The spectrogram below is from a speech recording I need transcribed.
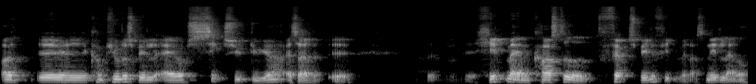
Og øh, computerspil er jo sindssygt dyre. Altså, øh, Hitman kostede fem spillefilm eller sådan et eller andet.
